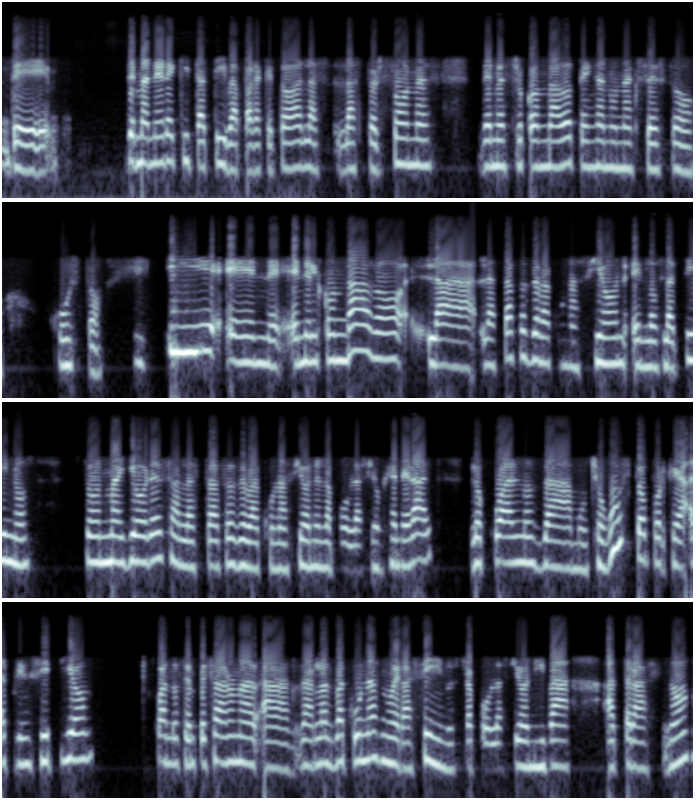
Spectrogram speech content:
de, de manera equitativa para que todas las, las personas de nuestro condado tengan un acceso justo. Y en, en el condado, la, las tasas de vacunación en los latinos son mayores a las tasas de vacunación en la población general, lo cual nos da mucho gusto porque al principio cuando se empezaron a, dar las vacunas no era así, nuestra población iba atrás, ¿no?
